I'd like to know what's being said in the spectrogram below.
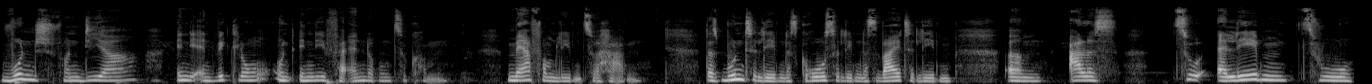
Wunsch von dir, in die Entwicklung und in die Veränderung zu kommen. Mehr vom Leben zu haben. Das bunte Leben, das große Leben, das weite Leben, ähm, alles zu erleben, zu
